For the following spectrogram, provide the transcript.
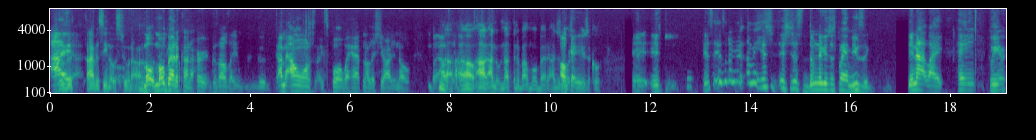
I are- I haven't seen those two. Now Mo Mo better kind of hurt because I was like, good. I mean, I don't want to spoil what happened unless you already know. But I Nah, like, I, I, I know nothing about Mo Better. I just know Okay. it's a musical. it, it's it's it's I mean, it's it's just them niggas just playing music. They're not like, hey, we're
